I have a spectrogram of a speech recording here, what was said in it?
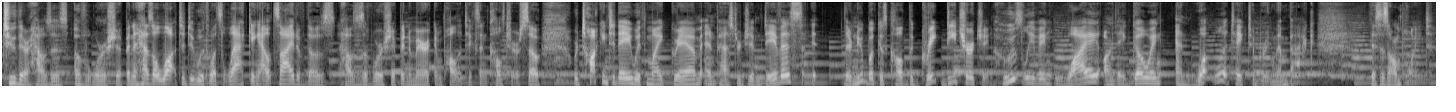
to their houses of worship. And it has a lot to do with what's lacking outside of those houses of worship in American politics and culture. So we're talking today with Mike Graham and Pastor Jim Davis. It, their new book is called The Great Dechurching Who's Leaving? Why Are They Going? And What Will It Take to Bring Them Back? This is On Point.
